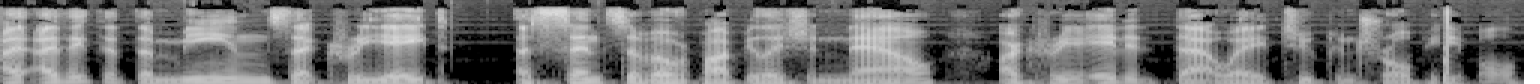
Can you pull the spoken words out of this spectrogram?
I, I think that the means that create a sense of overpopulation now are created that way to control people.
